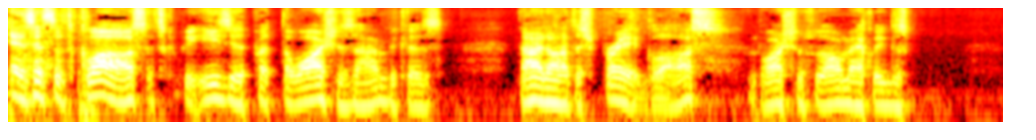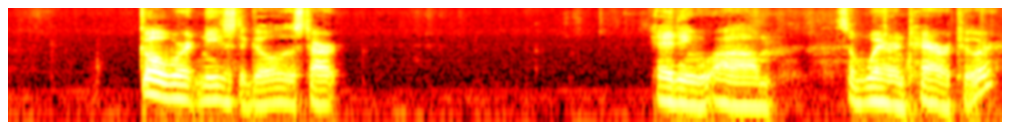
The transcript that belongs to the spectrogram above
And since it's gloss, it's going to be easy to put the washes on because now I don't have to spray it gloss. The washes will automatically just go where it needs to go to start adding um, some wear and tear to her.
